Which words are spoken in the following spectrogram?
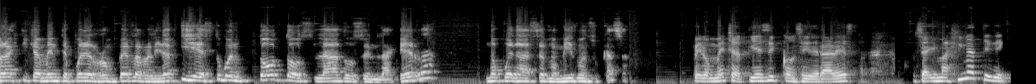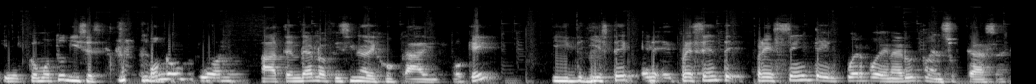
prácticamente puede romper la realidad y estuvo en todos lados en la guerra, no pueda hacer lo mismo en su casa. Pero Mecha, tienes que considerar esto. O sea, imagínate de que, como tú dices, ponga un clon a atender la oficina de Hokage, ¿ok? Y, esté eh, presente, presente el cuerpo de Naruto en su casa.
